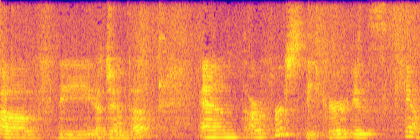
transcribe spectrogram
of the agenda. And our first speaker is Kim,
